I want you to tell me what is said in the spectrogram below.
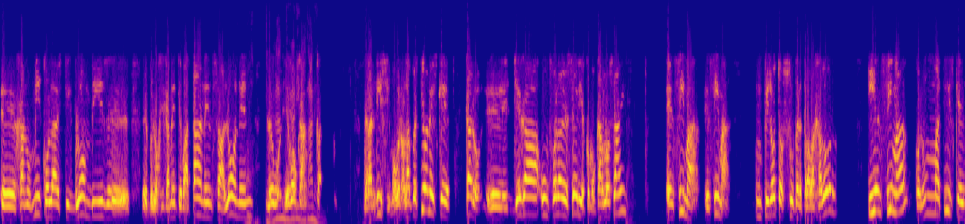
Eh, Janus Mikola, Stig Blombis, eh, lógicamente Batanen, Salonen, ah, luego llegó grandísimo. Bueno, la cuestión es que, claro, llega un fuera de serie como Carlos Sainz, encima, encima, un piloto súper trabajador y encima con un matiz que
